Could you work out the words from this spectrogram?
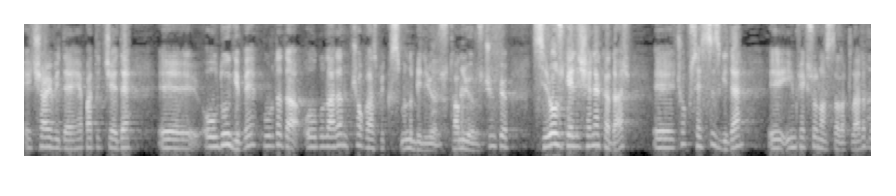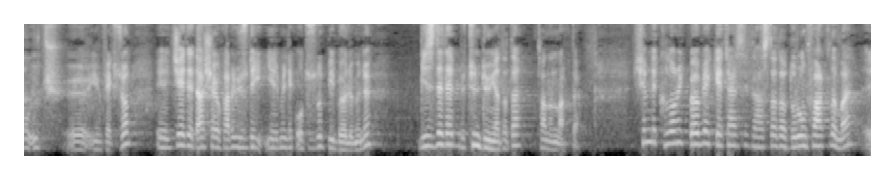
HIV'de, hepatit C'de e, olduğu gibi burada da olguların çok az bir kısmını biliyoruz, tanıyoruz. Çünkü siroz gelişene kadar e, çok sessiz giden e, infeksiyon hastalıkları bu üç e, infeksiyon. E, C'de de aşağı yukarı yüzde yirmilik, otuzluk bir bölümünü bizde de bütün dünyada da tanınmakta. Şimdi klonik böbrek yetersizliği hastada durum farklı mı? E,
